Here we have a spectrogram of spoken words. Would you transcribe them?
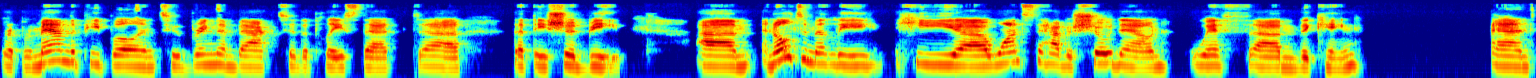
reprimand the people and to bring them back to the place that uh, that they should be. Um, and ultimately, he uh, wants to have a showdown with um, the king, and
